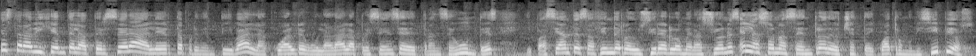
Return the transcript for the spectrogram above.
estará vigente la tercera alerta preventiva, la cual regulará la presencia de transeúntes y paseantes a fin de reducir aglomeraciones en la zona centro de 84 municipios.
